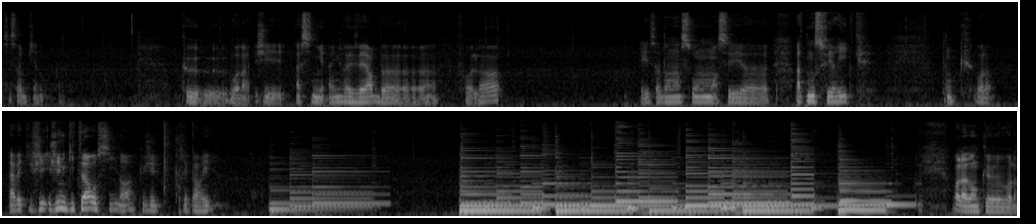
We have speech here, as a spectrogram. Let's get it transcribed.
C'est ça le piano. Que euh, voilà, j'ai assigné à une reverb. Voilà. Et ça donne un son assez atmosphérique. Donc voilà. Avec J'ai une guitare aussi là que j'ai préparée. Voilà, donc euh, voilà,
